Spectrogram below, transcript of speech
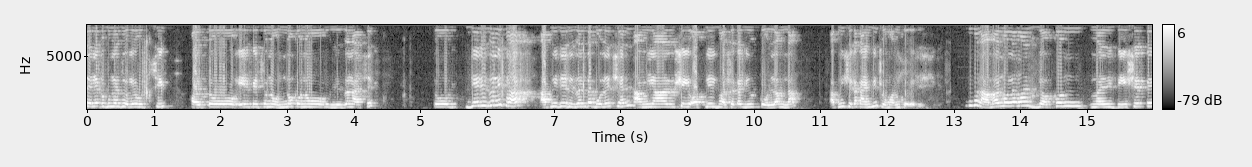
তেলে বেগুনে জ্বলে উঠছি? হয়তো এর পেছনে অন্য কোনো রিজন আছে। তো যে রিজনই থাক, আপনি যে রিজনটা বলেছেন, আমি আর সেই অশ্লীল ভাষাটা ইউজ করলাম না। আপনি সেটা কাইন্ডলি প্রমাণ করে দিন। দেখুন, আমার মনে হয় যখন মানে দেশেতে,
